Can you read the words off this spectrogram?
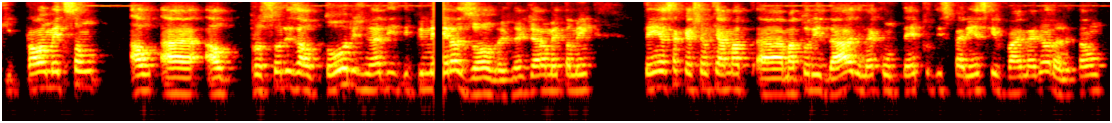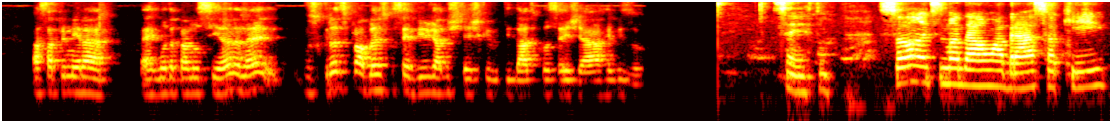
que provavelmente são ao, a, ao, professores autores né, de, de, primeiras obras, né, geralmente também tem essa questão que a, a maturidade, né, com o tempo de experiência que vai melhorando. Então, passar a primeira pergunta para a Luciana, né, os grandes problemas que você viu já dos textos de dados que você já revisou. Certo. Só antes mandar um abraço aqui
